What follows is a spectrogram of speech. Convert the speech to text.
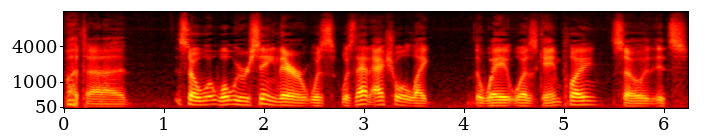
But uh, so what, what we were seeing there was was that actual like the way it was gameplay. So it's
